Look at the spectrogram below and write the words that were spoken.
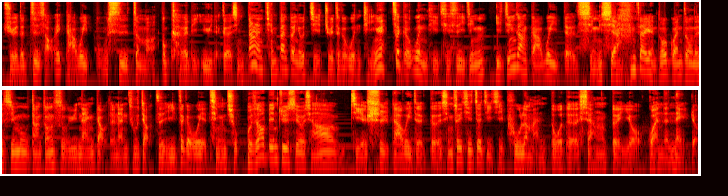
觉得至少，哎，嘎卫不是这么不可理喻的个性。当然，前半段有解决这个问题，因为这个问题其实已经已经让嘎卫的形象 在很多观众的心目当中属于难搞的男主角之一。这个我也清楚，我知道编剧是有想要解释嘎卫的个性，所以其实这几集铺了蛮多的相对有关的内容。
